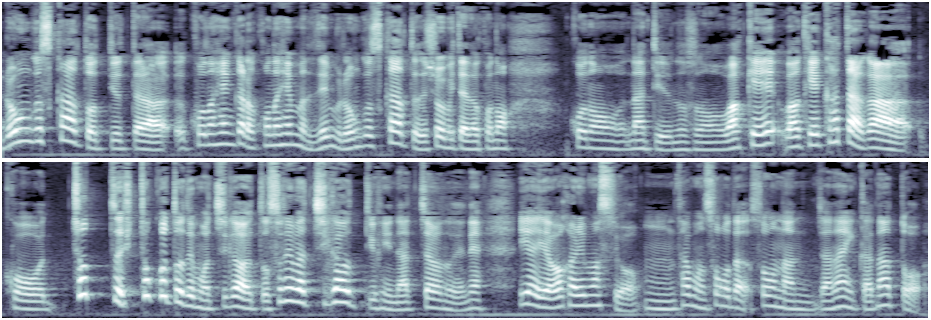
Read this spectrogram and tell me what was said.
ロングスカートって言ったら、この辺からこの辺まで全部ロングスカートでしょみたいな、この、この、なんていうの、その分け、分け方が、こう、ちょっと一言でも違うと、それは違うっていうふうになっちゃうのでね、いやいや、わかりますよ。うん、多分そうだ、そうなんじゃないかなと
